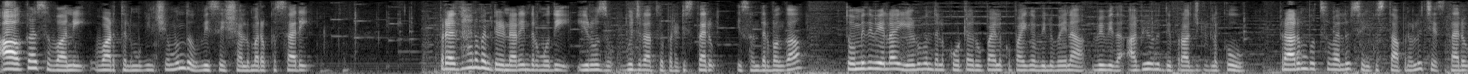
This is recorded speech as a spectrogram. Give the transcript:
ఆ ఆకాశవాణి వార్తలు ముగించే ముందు విశేషాలు మరొకసారి. ప్రధానమంత్రి నరేంద్ర మోదీ ఈరోజు గుజరాత్లో పర్యటిస్తారు. ఈ సందర్భంగా తొమ్మిది వేల ఏడు వందల కోట్ల రూపాయలకు పైగా విలువైన వివిధ అభివృద్ది ప్రాజెక్టులకు ప్రారంభోత్సవాలు శంకుస్థాపనలు చేస్తారు.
